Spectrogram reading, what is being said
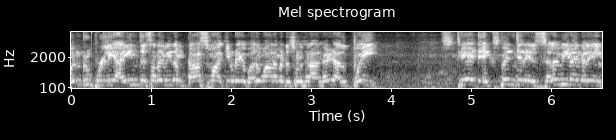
ஒன்று புள்ளி ஐந்து சதவீதம் டாஸ்மாகினுடைய வருமானம் என்று சொல்கிறார்கள். அது பொய் ஸ்டேட் எக்ஸ்பெஞ்சரில் செலவினங்களில்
